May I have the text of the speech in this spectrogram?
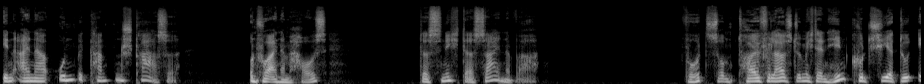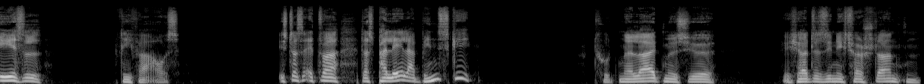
in einer unbekannten Straße und vor einem Haus, das nicht das seine war. Wo zum Teufel hast du mich denn hinkutschiert, du Esel? rief er aus. Ist das etwa das Palais Labinski? Tut mir leid, Monsieur. Ich hatte Sie nicht verstanden,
